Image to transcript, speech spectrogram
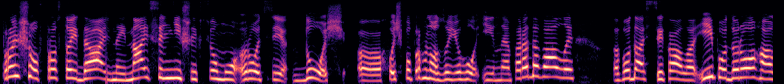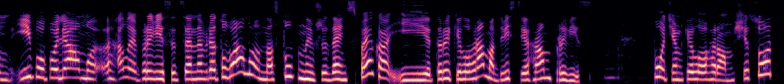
Пройшов просто ідеальний, найсильніший в цьому році дощ, е, хоч по прогнозу його і не передавали. Вода стікала і по дорогам, і по полям, але привіси це не врятувало. Наступний вже день спека і 3 кг 200 грам привіз. Потім кілограм 600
